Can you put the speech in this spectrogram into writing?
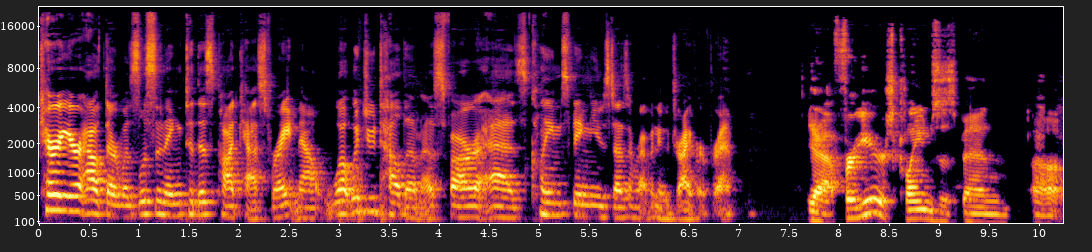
carrier out there was listening to this podcast right now, what would you tell them as far as claims being used as a revenue driver, Brent? Yeah, for years claims has been uh,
